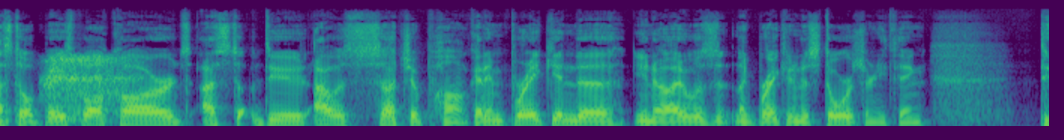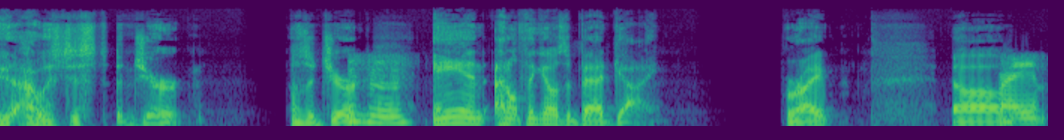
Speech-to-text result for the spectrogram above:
I stole baseball cards. I st- dude, I was such a punk. I didn't break into, you know, I wasn't like breaking into stores or anything. Dude, I was just a jerk. I was a jerk. And I don't think I was a bad guy. Right? Um, right.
